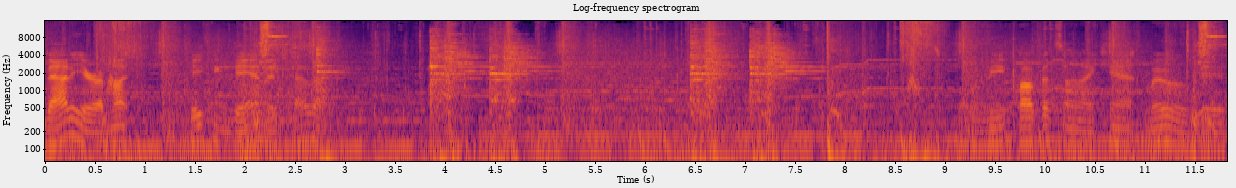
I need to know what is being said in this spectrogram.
Get out of here? I'm not taking damage, have I? Meat puppets and I can't move, dude.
